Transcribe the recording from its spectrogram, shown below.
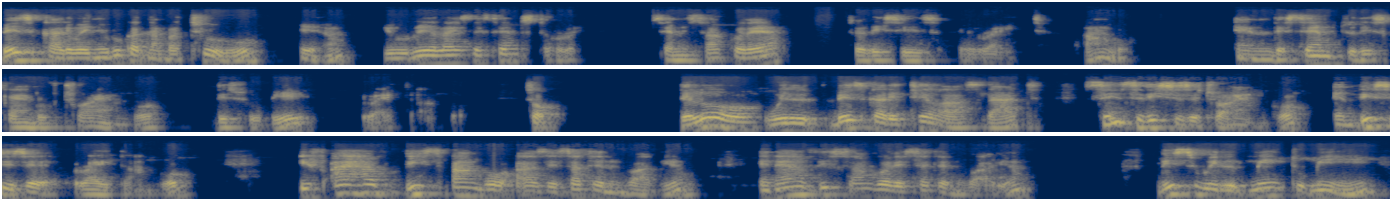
Basically, when you look at number two here, you realize the same story. Semicircle there, so this is a right angle. And the same to this kind of triangle, this will be right angle. So the law will basically tell us that since this is a triangle and this is a right angle, if I have this angle as a certain value and I have this angle a certain value, this will mean to me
